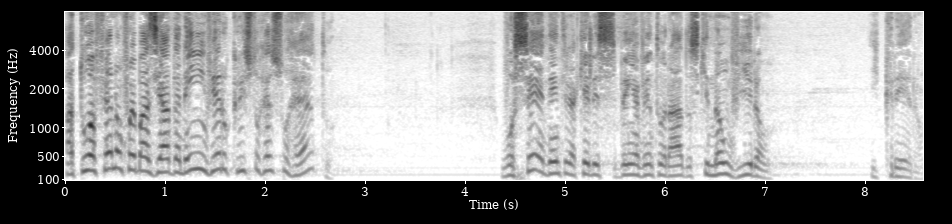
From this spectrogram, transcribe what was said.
A tua fé não foi baseada nem em ver o Cristo ressurreto. Você é dentre aqueles bem-aventurados que não viram e creram.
